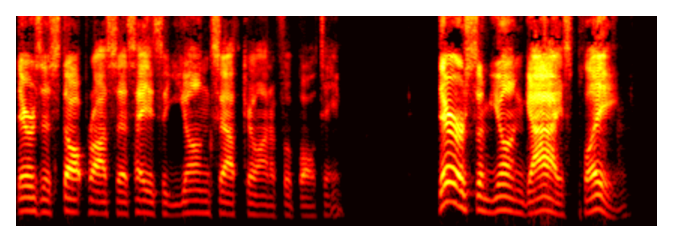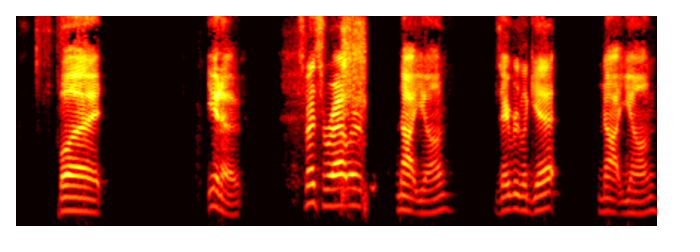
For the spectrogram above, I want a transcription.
there was this thought process hey, it's a young South Carolina football team. There are some young guys playing, but, you know, Spencer Rattler, not young. Xavier Legette, not young.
